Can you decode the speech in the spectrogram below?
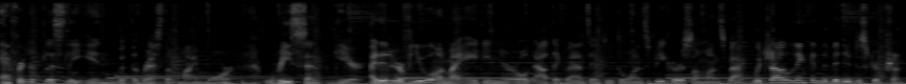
effortlessly in with the rest of my more recent gear. I did a review on my 18-year-old Altec Lansing 2-to-1 speaker some months back, which I'll link in the video description.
